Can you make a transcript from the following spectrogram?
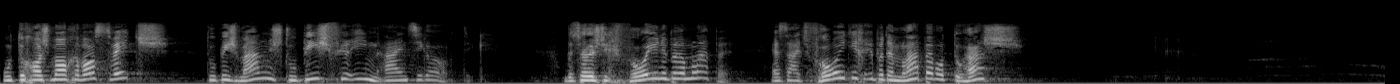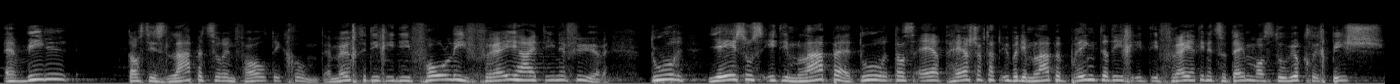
Und du kannst machen, was du willst. Du bist Mensch, du bist für ihn einzigartig. Und du sollst dich freuen über dem Leben. Er sagt, freu dich über dem Leben, das du hast. Er will, dass dein Leben zur Entfaltung kommt. Er möchte dich in die volle Freiheit hineinführen. Durch Jesus in deinem Leben, durch dass er die Herrschaft hat über dein Leben, bringt er dich in die Freiheit hinein zu dem, was du wirklich bist.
